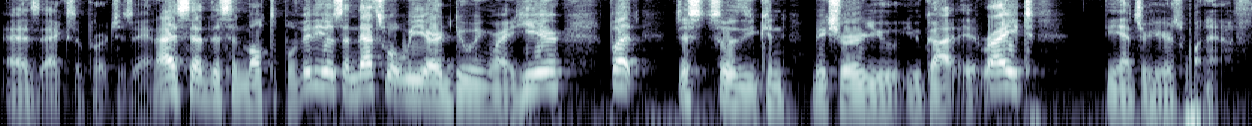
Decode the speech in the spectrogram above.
as x approaches a. And I said this in multiple videos, and that's what we are doing right here. But just so you can make sure you, you got it right, the answer here is 1 half.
